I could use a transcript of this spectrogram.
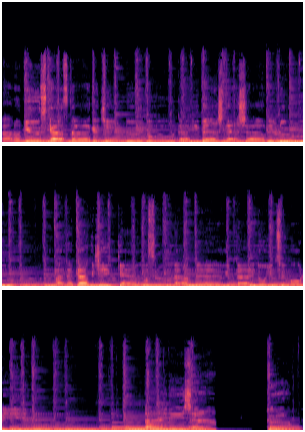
あのニュースキャスターが人類を代弁して喋る。また核実験をするなんて一体どういうつもり？愛にしゃぶ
